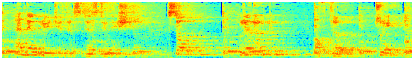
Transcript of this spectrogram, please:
and then reaches its destination. So, rhythm of the train.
